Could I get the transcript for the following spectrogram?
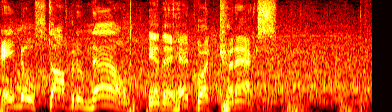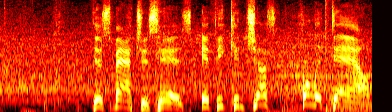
Ain't no stopping him now. And the headbutt connects. This match is his if he can just pull it down.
